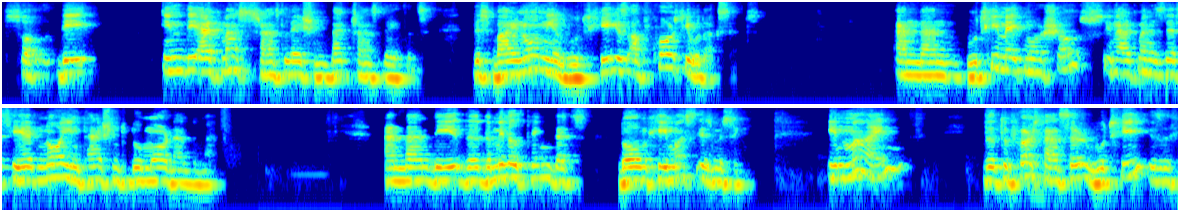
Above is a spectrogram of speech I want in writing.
So the in the Erkmen's translation, back translated, this by no means would he is, of course he would accept. And then would he make more shows? In Erkmen is this, he had no intention to do more than the math. And then the, the, the middle thing that though he must is missing. In mine, the, the first answer, would he, is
